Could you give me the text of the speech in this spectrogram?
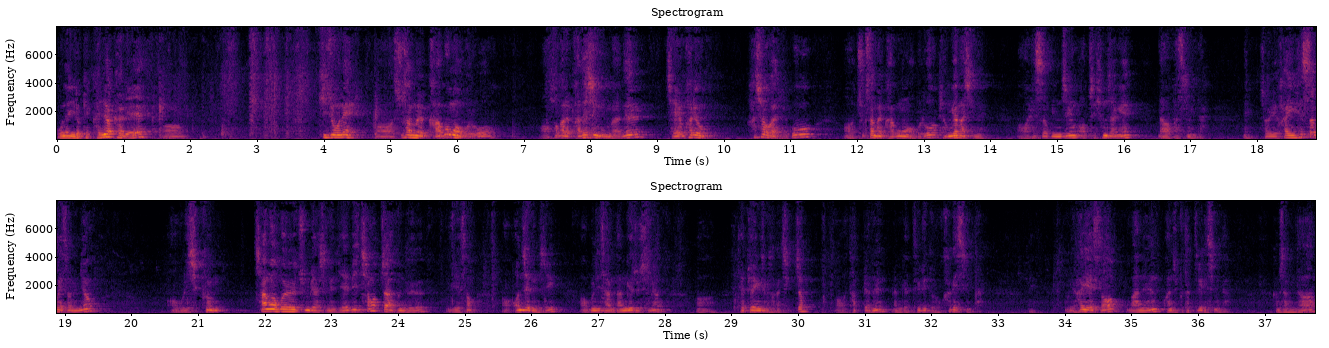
오늘 이렇게 간략하게 어, 기존의 어, 수산물 가공업으로 어, 허가를 받으신 공간을 재활용하셔가지고 어, 축산물 가공업으로 변경하시는 어, 햇섭 인증 업체 현장에 나와 봤습니다. 네, 저희 하이 햇섭에서는요, 어, 우리 식품 창업을 준비하시는 예비 창업자분들 위해서 어, 언제든지 어, 문의사항 남겨주시면 어, 대표 행정사가 직접 어, 답변을 남겨드리도록 하겠습니다. 네, 우리 하이에서 많은 관심 부탁드리겠습니다. 감사합니다.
